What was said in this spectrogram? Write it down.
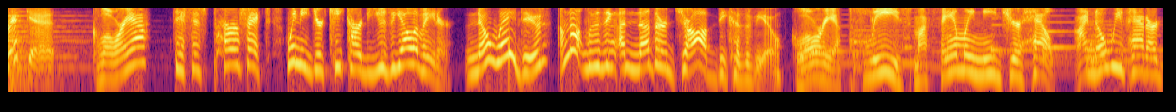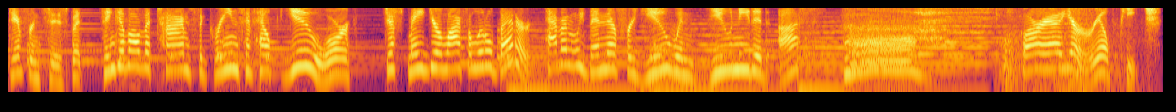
Cricket? Gloria, this is perfect. We need your keycard to use the elevator. No way, dude. I'm not losing another job because of you. Gloria, please, my family needs your help. I know we've had our differences, but think of all the times the Greens have helped you or just made your life a little better. Haven't we been there for you when you needed us? Gloria, you're a real peach.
